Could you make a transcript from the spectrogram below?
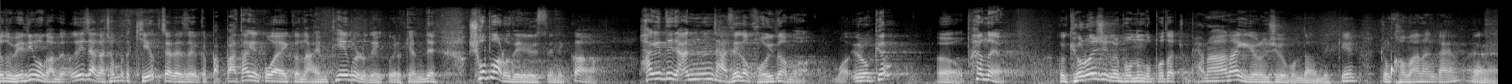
저도 웨딩홀 가면 의자가 전부 다 기역자리에서 이렇게 빳빳하게 꼬여 있거나 아니면 테이블로 돼 있고 이렇게 했는데 쇼파로 되어 있으니까 하객들이 앉는 자세가 거의 다 뭐, 뭐 이렇게 어, 편해요. 그 결혼식을 보는 것보다 좀 편안하게 결혼식을 본다는 느낌? 좀 거만한가요? 예.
